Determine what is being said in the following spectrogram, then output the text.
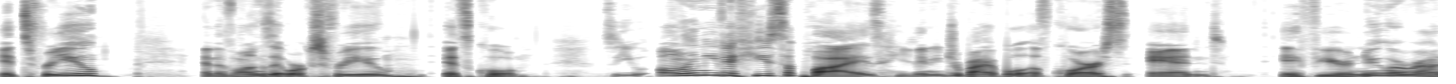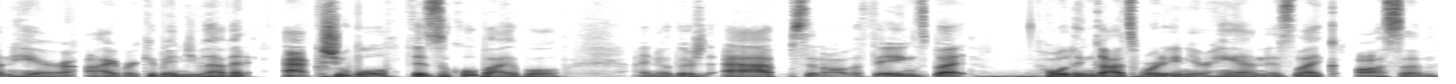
it's for you. And as long as it works for you, it's cool. So you only need a few supplies. You're going to need your Bible, of course. And if you're new around here, I recommend you have an actual physical Bible. I know there's apps and all the things, but holding God's word in your hand is like awesome.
